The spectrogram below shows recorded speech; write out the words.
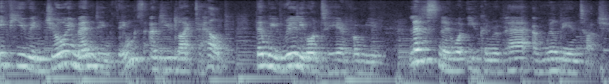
if you enjoy mending things and you'd like to help, then we really want to hear from you. Let us know what you can repair and we'll be in touch.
